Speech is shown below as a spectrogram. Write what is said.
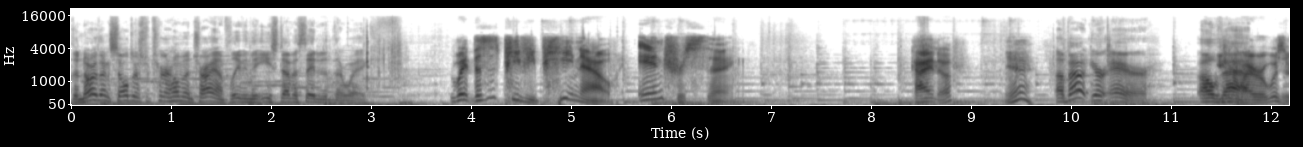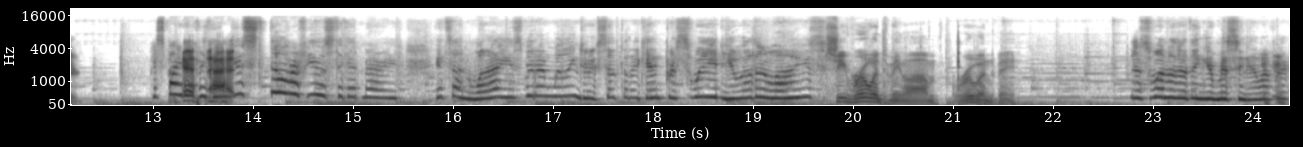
The northern soldiers return home in triumph, leaving the east devastated in their wake. Wait, this is PvP now. Interesting. Kind of. Yeah. About your heir. Oh, You can that. hire a wizard. Despite Yeah, everything, that. you still refuse to get married. It's unwise, but I'm willing to accept that I can't persuade you otherwise. She ruined me, Mom. Ruined me. There's one other thing you're missing, however.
